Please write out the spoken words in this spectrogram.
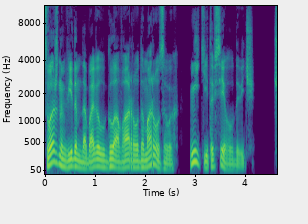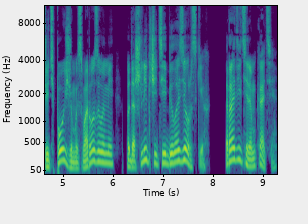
С важным видом добавил глава рода Морозовых, Никита Всеволодович. Чуть позже мы с Морозовыми подошли к чете Белозерских, родителям Кати,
